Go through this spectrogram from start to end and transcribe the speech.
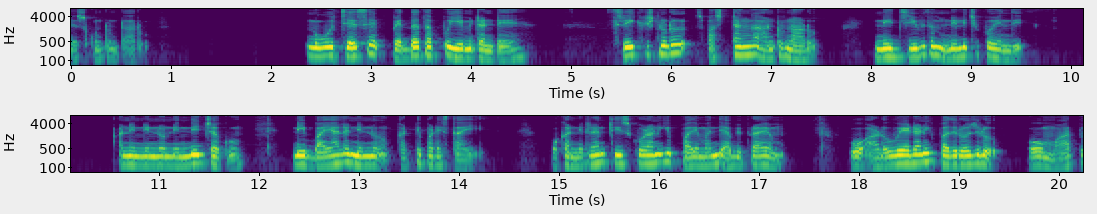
చేసుకుంటుంటారు. నువ్వు చేసే పెద్ద తప్పు ఏమిటంటే శ్రీకృష్ణుడు స్పష్టంగా అంటున్నాడు నీ జీవితం నిలిచిపోయింది. అని నిన్ను నిందించకు. నీ భయాలే నిన్ను కట్టిపడేస్తాయి. ఒక నిర్ణయం తీసుకోవడానికి పది మంది అభిప్రాయం. ఓ అడుగు వేయడానికి పది రోజులు. ఓ మార్పు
